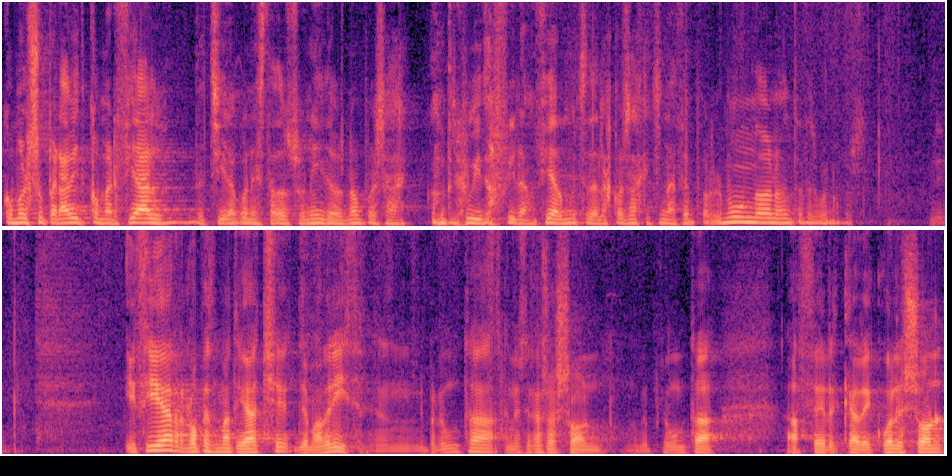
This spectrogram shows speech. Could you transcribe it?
cómo el superávit comercial de China con Estados Unidos, ¿no? Pues ha contribuido a financiar muchas de las cosas que China hace por el mundo, ¿no? Entonces, bueno, pues... Iciar López Mateache, de Madrid, le pregunta, en este caso Son, le pregunta acerca de cuáles son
